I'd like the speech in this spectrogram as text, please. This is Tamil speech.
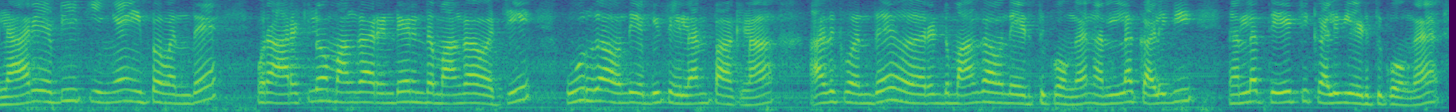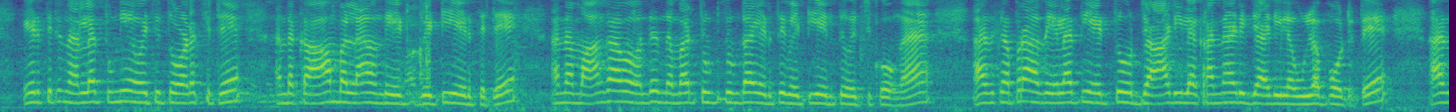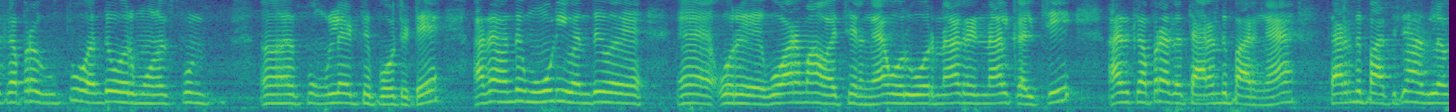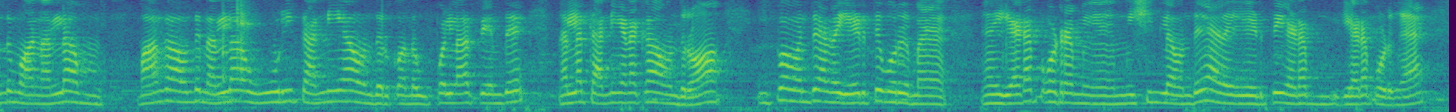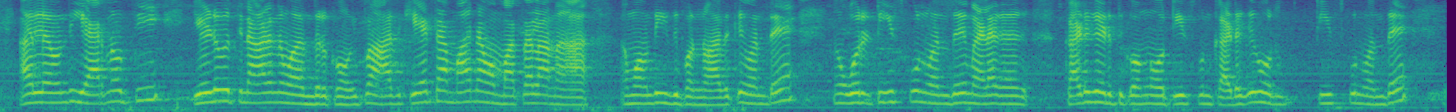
எல்லாரும் எப்படி இருக்கீங்க? இப்போ வந்து ஒரு அரை கிலோ மாங்காய் ரெண்டே ரெண்டு மாங்காய் வச்சு ஊறுகாய் வந்து எப்படி செய்யலான்னு பார்க்கலாம். அதுக்கு வந்து ரெண்டு மாங்காய் வந்து எடுத்துக்கோங்க. நல்லா கழுவி நல்லா தேய்ச்சி கழுவி எடுத்துக்கோங்க. எடுத்துட்டு நல்லா துணியை வச்சு துடைச்சிட்டு அந்த காம்பெல்லாம் வந்து எட் வெட்டி எடுத்துட்டு அந்த மாங்காவை வந்து இந்த மாதிரி துண்டு துண்டாக எடுத்து வெட்டி எடுத்து வச்சுக்கோங்க. அதுக்கப்புறம் அதை எல்லாத்தையும் எடுத்து ஒரு ஜாடியில் கண்ணாடி ஜாடியில் உள்ளே போட்டுட்டு அதுக்கப்புறம் உப்பு வந்து ஒரு மூணு ஸ்பூன் உள்ளே எடுத்து போட்டுட்டு அதை வந்து மூடி வந்து ஒரு ஓரமாக வச்சுருங்க. ஒரு ஒரு நாள் ரெண்டு நாள் கழித்து அதுக்கப்புறம் அதை திறந்து பாருங்கள் திறந்து பார்த்துட்டு அதில் வந்து மா நல்லா மாங்காய் வந்து நல்லா ஊறி தண்ணியாக வந்திருக்கும். அந்த உப்பெல்லாம் சேர்ந்து நல்லா தண்ணி கணக்காக வந்துடும் இப்போ வந்து அதை எடுத்து ஒரு ம எடை போடுற மி மிஷினில் வந்து அதை எடுத்து எடை எடை போடுங்க. அதில் வந்து இரநூத்தி எழுபத்தி நாலுன்னு வந்திருக்கும். இப்போ அதுக்கேற்ற மாதிரி நம்ம மசாலா நம்ம வந்து இது பண்ணோம் அதுக்கு வந்து ஒரு டீஸ்பூன் வந்து மிளகு கடுகு எடுத்துக்கோங்க. ஒரு டீஸ்பூன் கடுகு ஒரு டீஸ்பூன் வந்து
